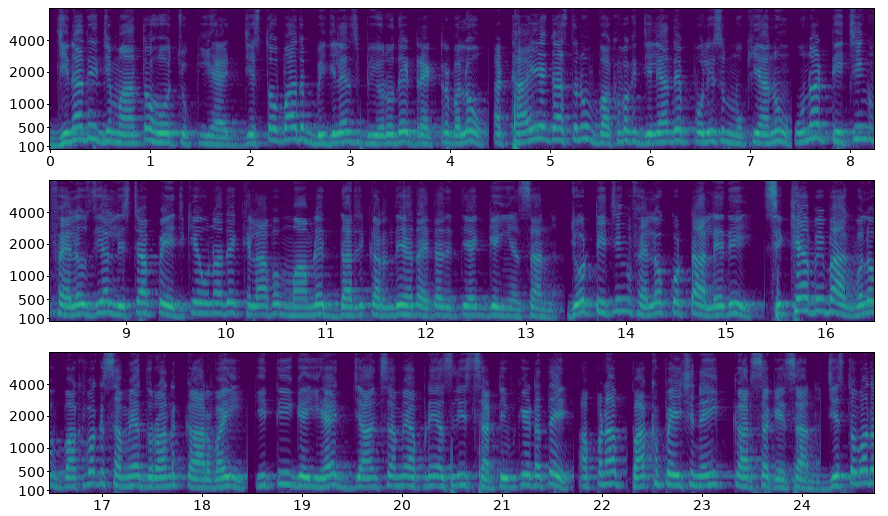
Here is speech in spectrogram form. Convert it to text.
ਜਿਨ੍ਹਾਂ ਦੀ ਜ਼ਮਾਨਤ ਹੋ ਚੁੱਕੀ ਹੈ, ਜਿਸ ਤੋਂ ਬਾਅਦ ਵਿਜੀਲੈਂਸ ਬਿਊਰੋ ਦੇ ਡਾਇਰੈਕਟਰ ਵੱਲੋਂ 28 ਅਗਸਤ ਨੂੰ ਵੱਖ-ਵੱਖ ਜ਼ਿਲ੍ਹਿਆਂ ਦੇ ਪੁਲਿਸ ਮੁਖੀਆਂ ਨੂੰ ਉਹਨਾਂ ਟੀਚਿੰਗ ਫੈਲੋਜ਼ ਦੀਆਂ ਲਿਸਟਾਂ ਭੇਜ ਕੇ ਉਹਨਾਂ ਦੇ ਖਿਲਾਫ ਮਾਮਲੇ ਦਰਜ ਕਰਨ ਦੀ ਹਦਾਇਤਾਂ ਦਿੱਤੀਆਂ ਗਈਆਂ ਸਨ, ਜੋ ਟੀਚਿੰਗ ਫੈਲੋ ਘੁਟਾਲੇ ਦੀ ਸਿੱਖਿਆ ਵਿਭਾਗ ਵੱਲੋਂ ਵੱਖ-ਵੱਖ ਸਮਿਆਂ ਦੌਰਾਨ ਕਾਰਵਾਈ ਕੀਤੀ ਗਈ ਹੈ, ਜਾਂਚ ਸਮੇਂ ਆਪਣੇ ਅਸਲੀ ਸਰਟੀਫਿਕੇਟ ਅਤੇ ਆਪਣਾ ਪੱਖ ਪੇਸ਼ ਨਹੀਂ ਕਰ ਸਕੇ ਸਨ। ਜਿਸ ਤੋਂ ਬਾਅਦ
